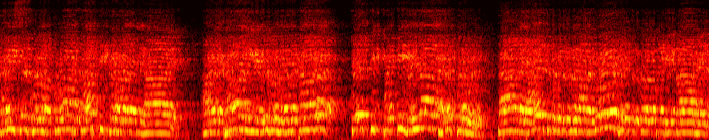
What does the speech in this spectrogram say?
கரிசக்குள்ள குமார் கார்த்திக் அவர்கள் அவரது காலையில் எதிர்கொள்வதற்காக தேத்திப்பட்டி வெள்ளாள கருத்தவர்கள் தாங்கள் ஆயத்தப்பட்டிருக்கிறார்கள்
